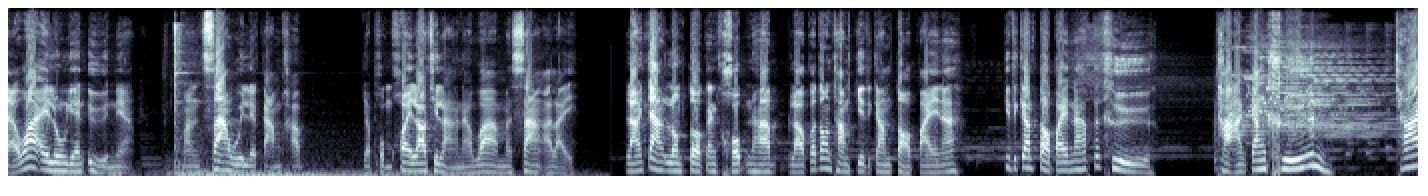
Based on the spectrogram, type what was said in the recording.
แต่ว่าไอ้โรงเรียนอื่นเนี่ย มันสร้างวีรกรรมครับ เดี๋ยวผมค่อยเล่าทีหลังนะว่ามันสร้างอะไร หลังจากรวมตัวกันครบนะครับ เราก็ต้องทำกิจกรรมต่อไปนะ กิจกรรมต่อไปนะครับก็คือ ฐานกลางคืน ใช่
